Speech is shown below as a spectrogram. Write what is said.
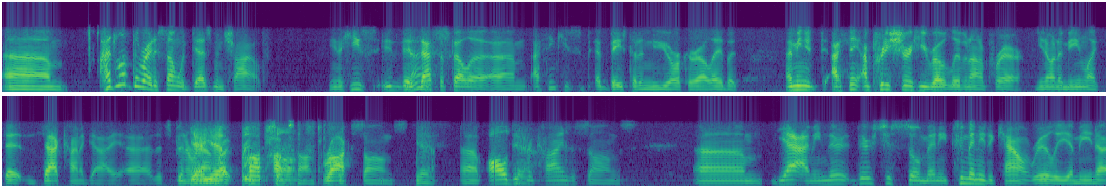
Um, I'd love to write a song with Desmond Child. You know, he's Nice. that's a fella. Um, I think he's based out of New York or L.A. But I mean, I think I'm pretty sure he wrote "Living on a Prayer." You know what I mean? Like that that kind of guy uh, that's been around. yeah. like, Pop pop songs. rock songs, Yeah. um, all different kinds of songs. Um, yeah, I mean, there there's just so many, too many to count, really. I mean, I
